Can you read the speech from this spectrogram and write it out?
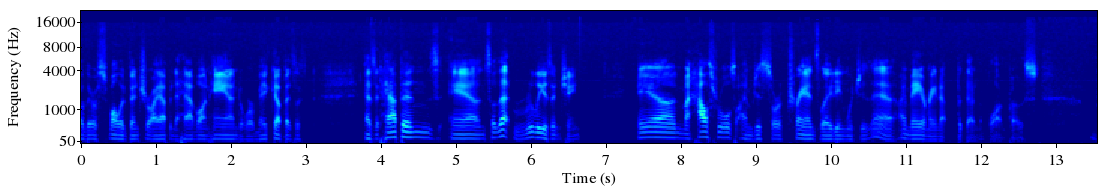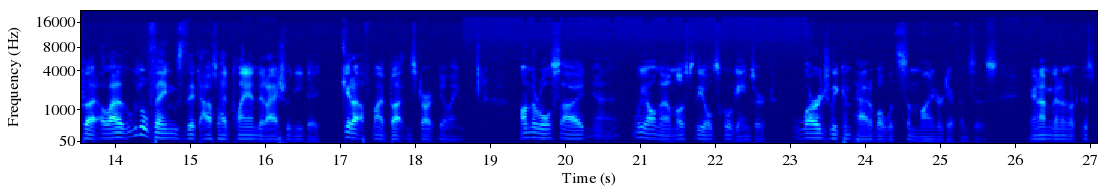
other small adventure I happen to have on hand or make up as a, as it happens, and so that really isn't changed. And my house rules, I'm just sort of translating, which is, eh, I may or may not put that in a blog post. But a lot of the little things that I also had planned that I actually need to get off my butt and start doing. On the rules side, we all know most of the old school games are largely compatible with some minor differences. And I'm going to just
